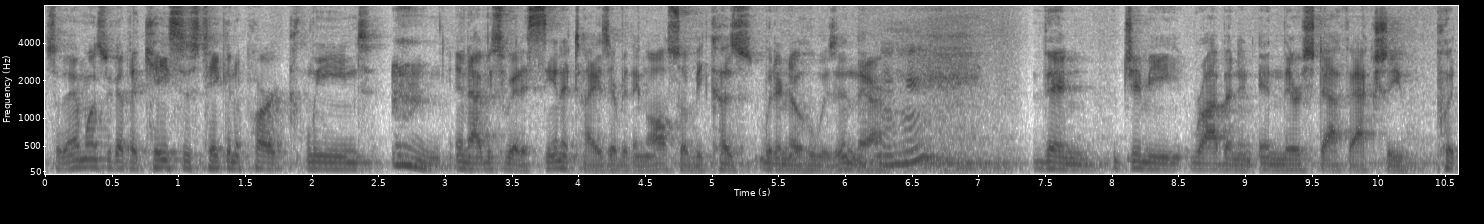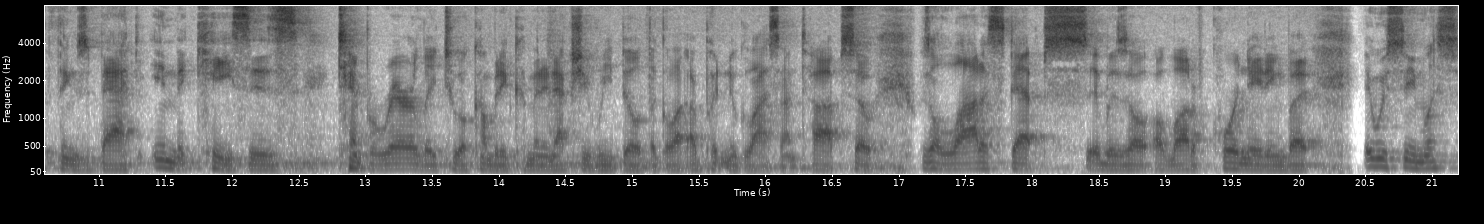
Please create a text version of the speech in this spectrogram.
So then once we got the cases taken apart, cleaned, and obviously we had to sanitize everything also because we didn't know who was in there. Then Jimmy, Robin, and, and their staff actually put things back in the cases temporarily to a company come in and actually rebuild the glass, or uh, put new glass on top. So it was a lot of steps. It was a, a lot of coordinating, but it was seamless.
